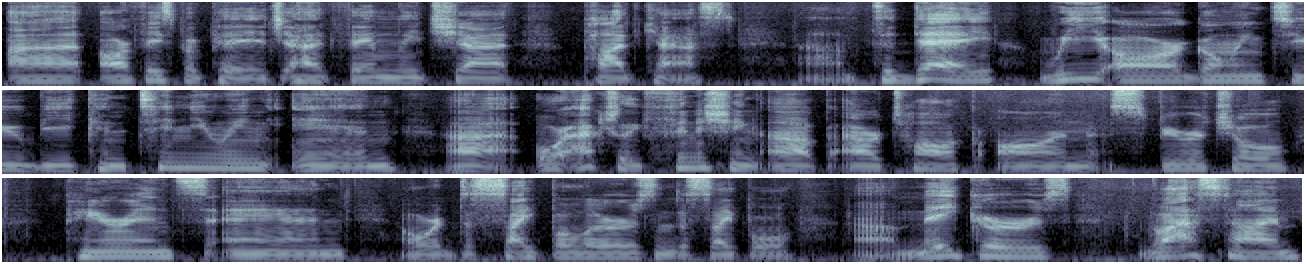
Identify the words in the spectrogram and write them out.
at our Facebook page at Family Chat Podcast. Um, today, we are going to be continuing in, uh, or actually finishing up, our talk on spiritual parents and or disciplers and disciple uh, makers. Last time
